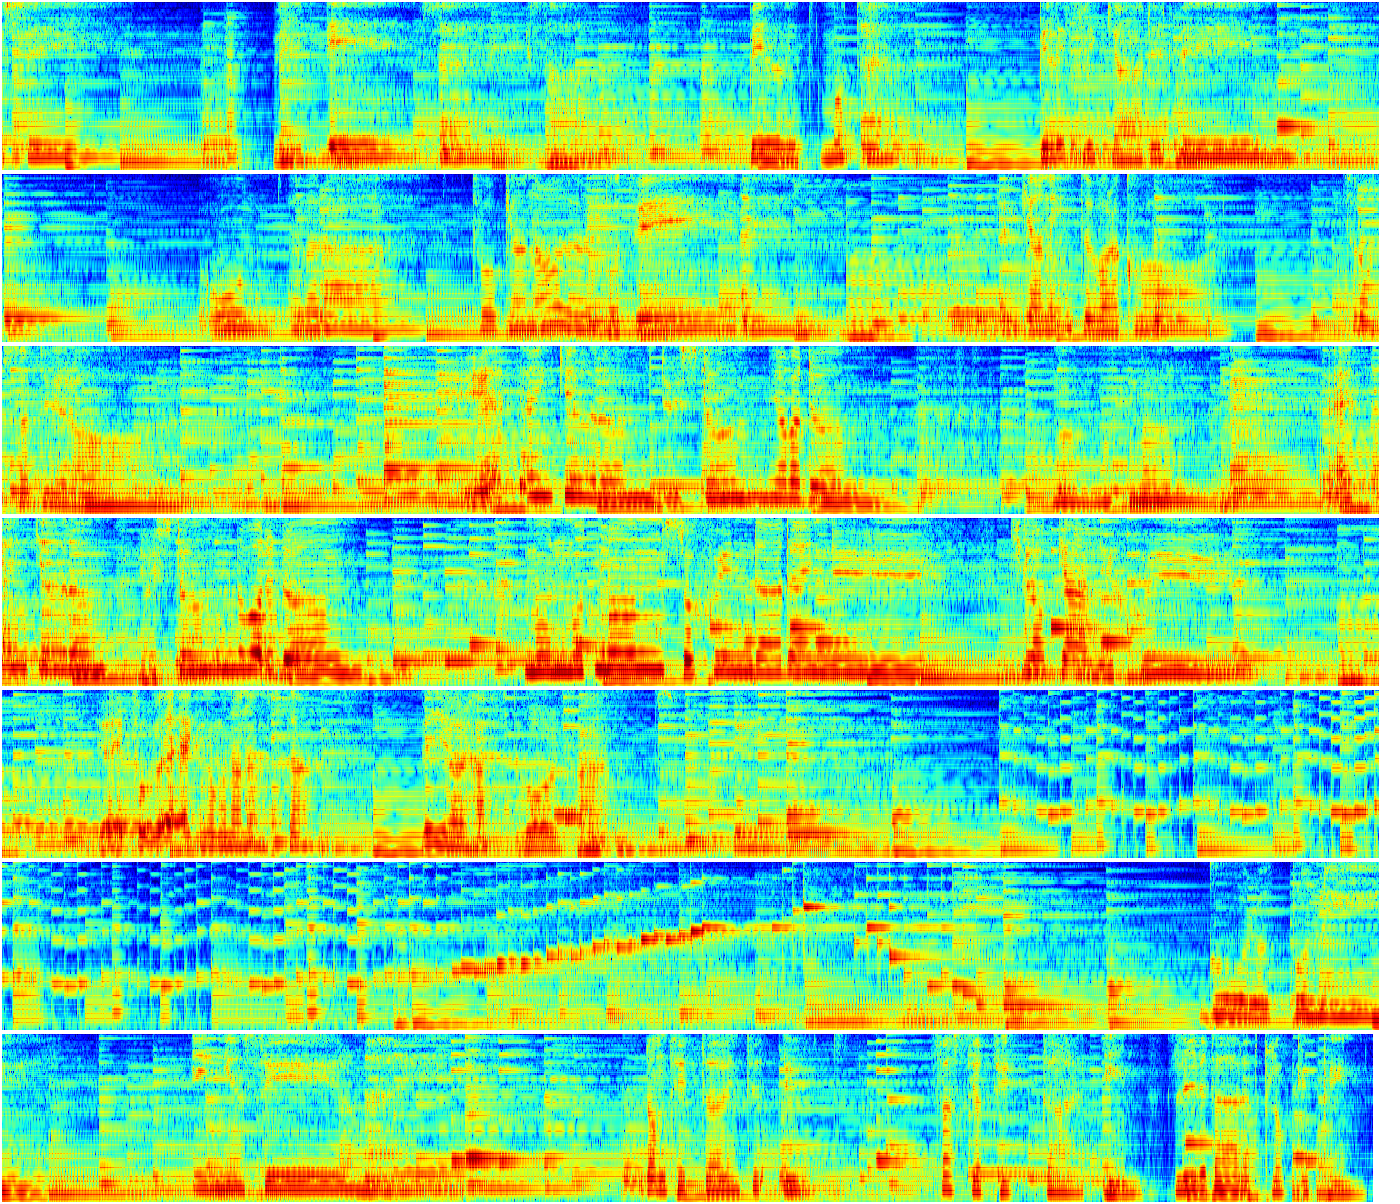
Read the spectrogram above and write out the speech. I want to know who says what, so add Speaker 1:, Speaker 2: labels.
Speaker 1: poesi vid E6an. Billigt motell, billig flicka, dyrt vin. Ont överallt, två kanaler på TV. Du kan inte vara kvar trots att du är rar. I ett enkelrum, du är stum, jag var dum. Mun mot mun. Ett enkelrum, jag är stum, då var du dum. Mun mot mun, så skynda dig nu. Klockan är sju. Jag är på väg någon annanstans. Vi har haft vår chans. Upp och ner. Ingen ser mig. De tittar inte ut Fast jag tittar in. Livet är ett plockepinn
